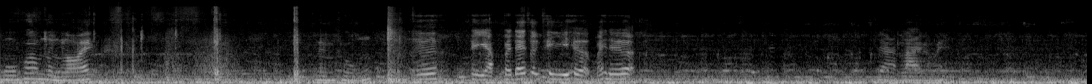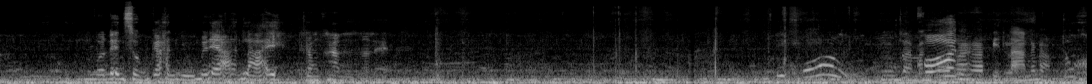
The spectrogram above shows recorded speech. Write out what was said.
หมูเพิ่มหนึ่งร้อยหนึ่งถุง เออขยับไปได้สักทีเถอะไปเถอะจะอ่านไลน์หรือไหมโมเดลสงกรารอยู่ไม่ได้อ่านไลน์ค่ำๆนั่นแหละลืม แต่มันพูดว่าปิดร้านได้เปล่าทุกค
